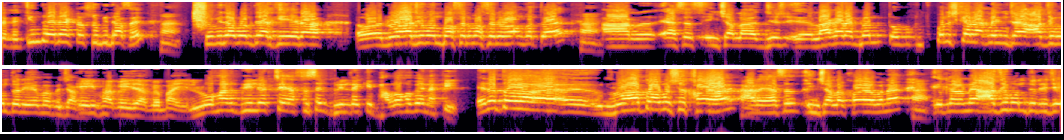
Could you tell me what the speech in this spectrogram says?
দেখে কিন্তু এটা একটা সুবিধা আছে হ্যাঁ। সুবিধা বলতে আর কি এরা লোহা যেমন বছর বছর রং করতে হয় হ্যাঁ। আর এসএস ইনশাল্লাহ যে লাগা রাখবেন তো পরিষ্কার রাখলে ইনশাল্লাহ আজীবন তো এভাবে যাবে এইভাবেই যাবে ভাই লোহার গ্রিলের চেয়ে এসএস এর গ্রিলটা কি ভালো হবে নাকি এটা তো লোহা তো অবশ্যই ক্ষয় হয় আর এসএস ইনশাল্লাহ ক্ষয় হবে না হ্যাঁ। এই কারণে আজীবন তৈরি যে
